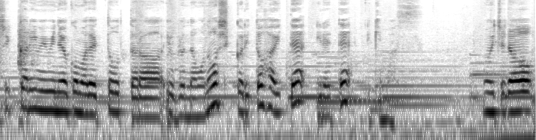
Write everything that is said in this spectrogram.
しっかり耳の横まで通ったら余分なものをしっかりと吐いて入れていきます。もう一度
